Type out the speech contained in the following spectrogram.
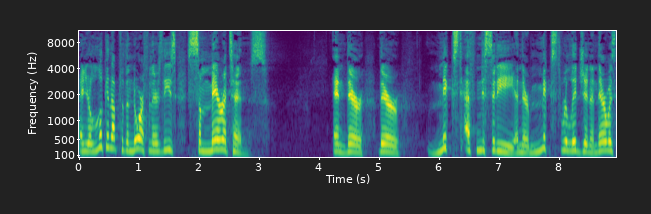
And you're looking up to the north, and there's these Samaritans. And they're, they're mixed ethnicity and their mixed religion, and there was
